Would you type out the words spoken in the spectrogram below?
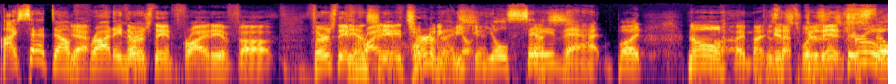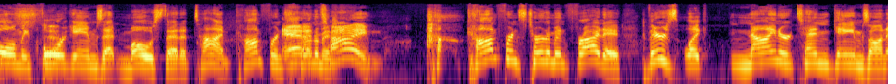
I sat down yeah, Friday night. Thursday and Friday of uh, Thursday and Friday NCAA of tournament. opening weekend. you'll say Yes. that, but No, 'cause that's what it's is. there's true. still only four games at most at a time. Conference At a tournament time. conference tournament Friday, there's like nine or ten games on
